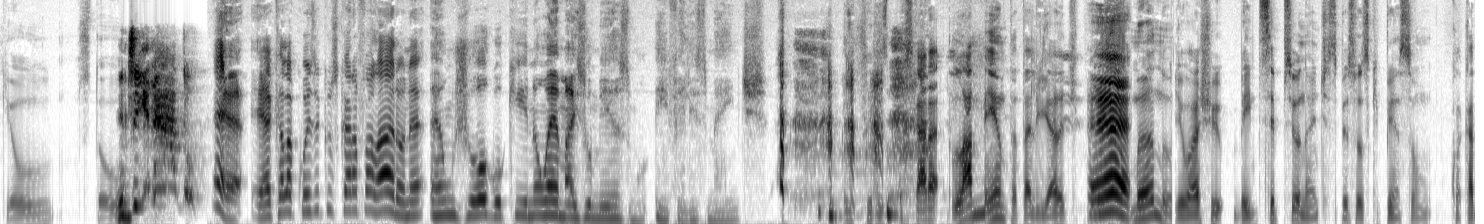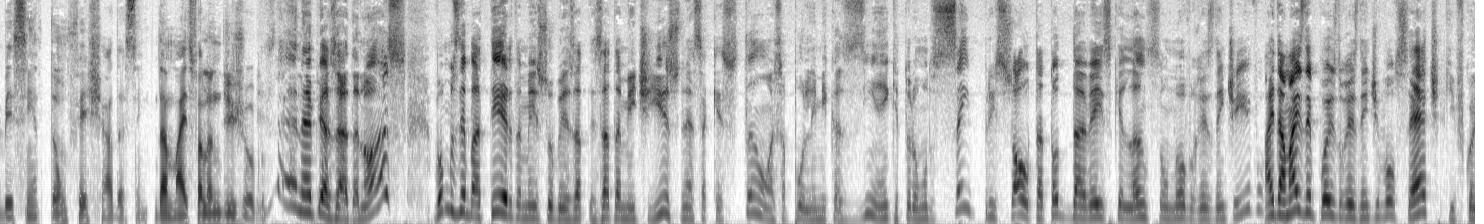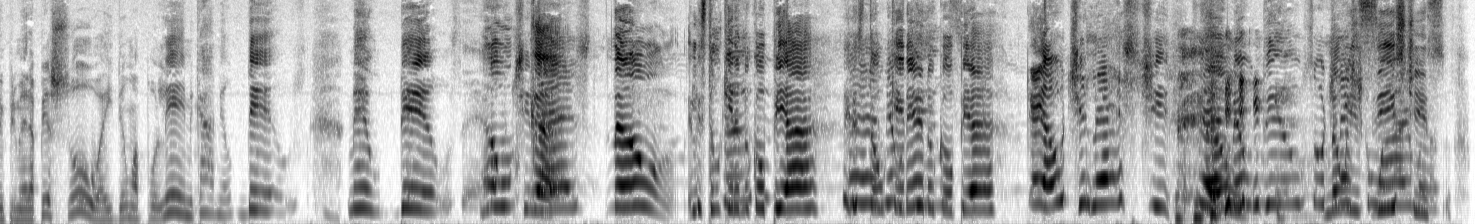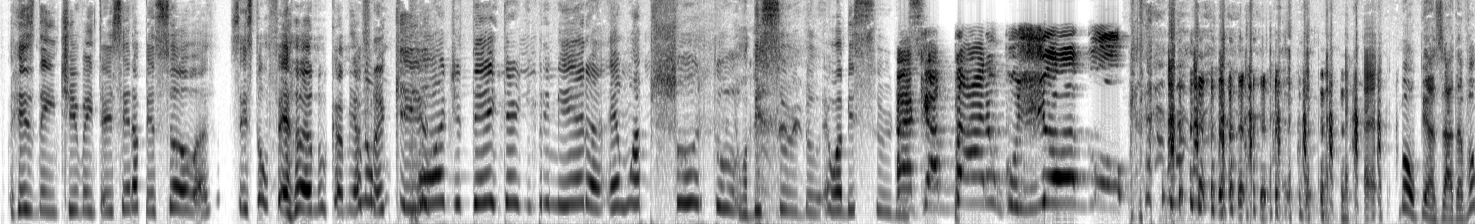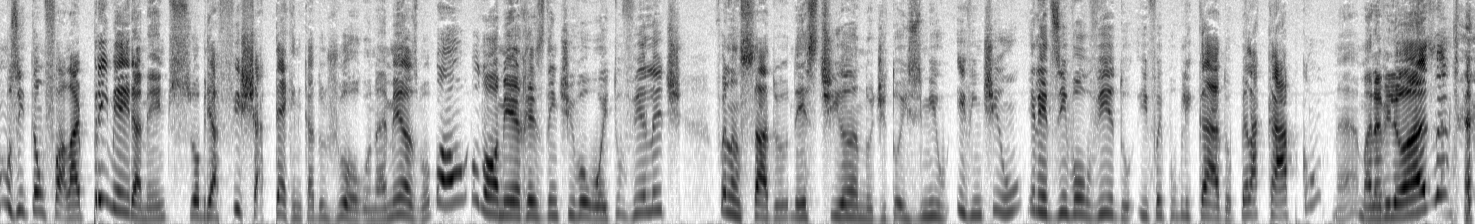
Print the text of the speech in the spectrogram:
Que eu estou. Indignado! É, é aquela coisa que os caras falaram, né? É um jogo que não é mais o mesmo, infelizmente. Infelizmente, os caras lamentam, tá ligado? Tipo, É. Mano, eu acho bem decepcionante as pessoas que pensam com a cabecinha tão fechada assim. Ainda mais falando de jogo. É, né, Piazada? Nós vamos debater também sobre exa- exatamente isso, né? Essa questão, essa polêmicazinha aí que todo mundo sempre solta toda vez que lança um novo Resident Evil. Ainda mais depois do Resident Evil 7, que ficou em primeira pessoa e deu uma polêmica. Ah, meu Deus! Meu Deus! É Outlast! Não! Eles estão querendo copiar! Eles É, estão meu querendo Deus. copiar! É Outlast! Não, meu Deus! Outlast Não existe isso! Resident Evil em terceira pessoa! Vocês estão ferrando com a minha franquia! Pode ter inter- em primeira! É um absurdo! É um absurdo! É um absurdo! Acabaram com o jogo! Bom, Piazada, vamos então falar primeiramente sobre a ficha técnica do jogo, não é mesmo? Bom, o nome é Resident Evil 8 Village. Foi lançado neste ano de 2021. Ele é desenvolvido e foi publicado pela Capcom, né? Maravilhosa.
